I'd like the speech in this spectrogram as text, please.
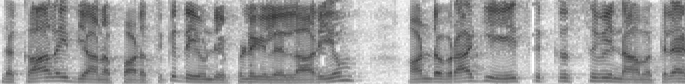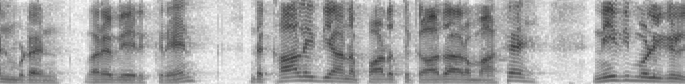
இந்த காலை தியான பாடத்துக்கு தேவனுடைய பிள்ளைகள் எல்லாரையும் ஆண்டவராகிய இயேசு கிறிஸ்துவின் நாமத்தில் அன்புடன் வரவேற்கிறேன். இந்த காலை தியான பாடத்துக்கு ஆதாரமாக நீதிமொழிகள்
